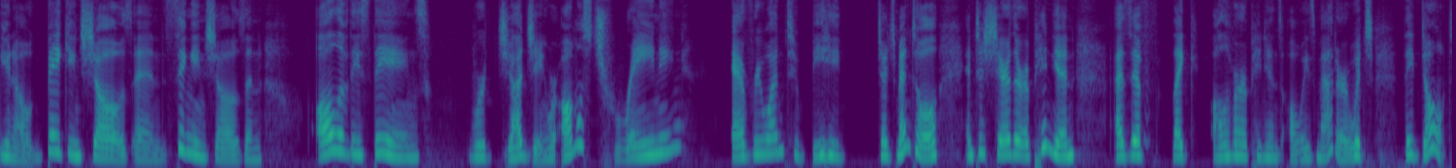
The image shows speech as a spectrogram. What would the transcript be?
you know, baking shows and singing shows and all of these things we're judging. We're almost training everyone to be judgmental and to share their opinion as if like all of our opinions always matter, which they don't.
